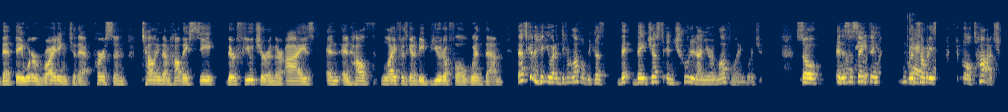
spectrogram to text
that they were writing to that person telling them how they see their future in their eyes and and how life is going to be beautiful with them. That's going to hit you at a different level because they, they just intruded on your love language. So and it's the same thing with Okay. somebody's physical touch.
